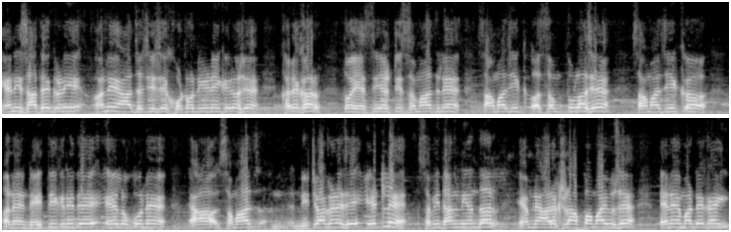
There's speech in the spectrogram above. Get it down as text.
એની સાથે ગણી અને આ જજી છે ખોટો નિર્ણય કર્યો છે, ખરેખર તો એસસી, એસટી સમાજને સામાજિક અસમતુલા છે, સામાજિક અને નૈતિક રીતે એ લોકોને આ સમાજ નીચા ગણે છે, એટલે સંવિધાનની અંદર એમને આરક્ષણ આપવામાં આવ્યું છે, એને માટે કાંઈ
